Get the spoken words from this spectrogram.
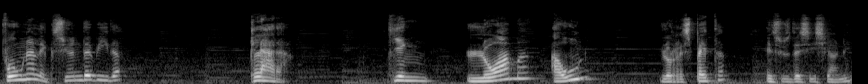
fue una lección de vida clara. Quien lo ama a uno, lo respeta en sus decisiones,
